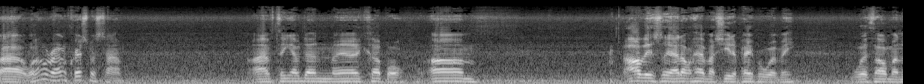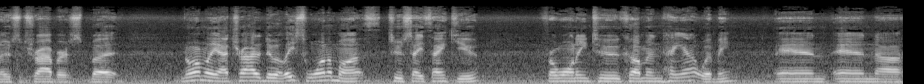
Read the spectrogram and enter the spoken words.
uh, well, around Christmas time. I think I've done a couple. Um, obviously, I don't have my sheet of paper with me with all my new subscribers, but normally I try to do at least one a month to say thank you for wanting to come and hang out with me and and uh,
